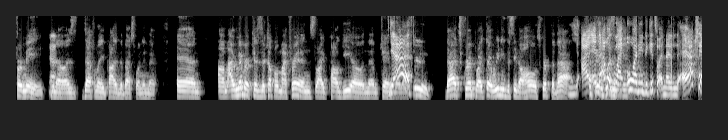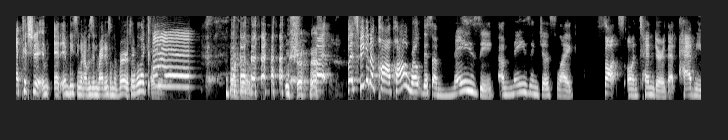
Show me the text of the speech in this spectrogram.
for me. Yeah. You know, as definitely probably the best one in there. And um, I remember because a couple of my friends, like Paul Gio and them, came. and were Yes. Like, Dude, that script right there. We need to see the whole script of that. Yeah, I, and I was like, oh, I need to get to it. And, I, and actually, I pitched it in, at NBC when I was in Writers on the Verge. They were like, eh. But but speaking of Paul, Paul wrote this amazing, amazing, just like thoughts on Tender that had me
